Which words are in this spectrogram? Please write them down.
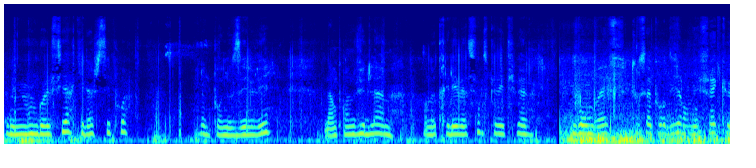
comme une montgolfière qui lâche ses poids donc pour nous élever d'un point de vue de l'âme, dans notre élévation spirituelle. Bon bref, tout ça pour dire en effet que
